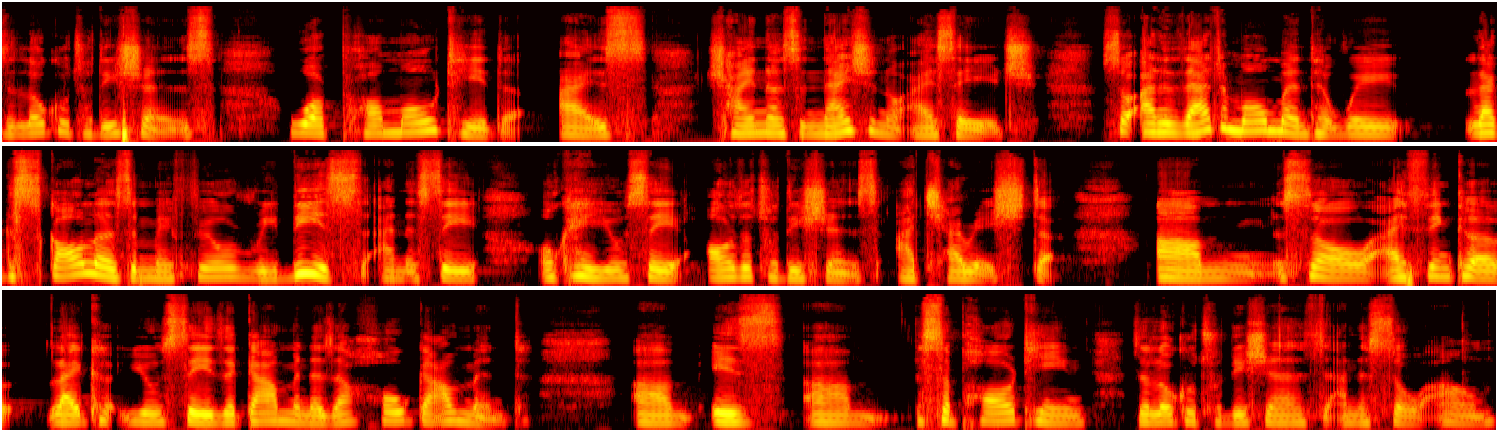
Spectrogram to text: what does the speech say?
the local traditions were promoted as china's national sh so at that moment we like scholars may feel released and say okay you see all the traditions are cherished. Um, so i think uh, like you see the government the whole government um, is um, supporting the local traditions and so on.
